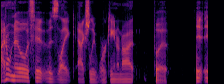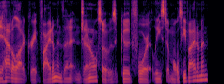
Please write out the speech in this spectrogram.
I don't know if it was like actually working or not, but it, it, had a lot of great vitamins in it in general, so it was good for at least a multivitamin.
